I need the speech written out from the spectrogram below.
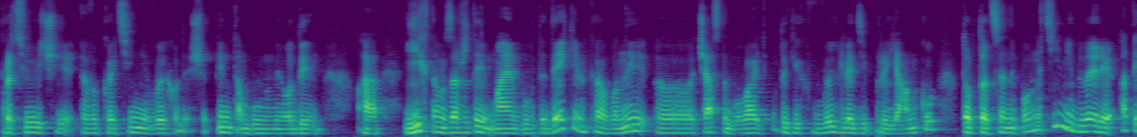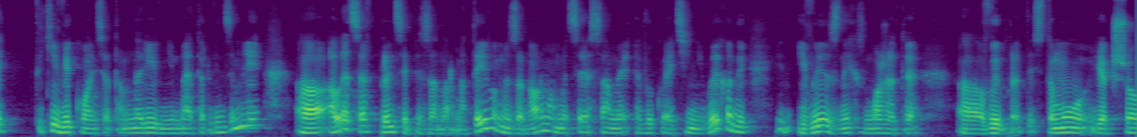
працюючі евакуаційні виходи, щоб він там був не один. А їх там завжди має бути декілька. Вони е, часто бувають у таких вигляді приямку, тобто це не повноцінні двері, а так, такі віконця там на рівні метр від землі. Е, але це в принципі за нормативами, за нормами, це саме евакуаційні виходи, і, ви з них зможете е, вибратись. Тому, якщо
